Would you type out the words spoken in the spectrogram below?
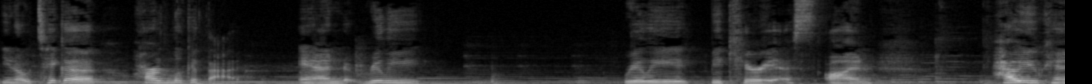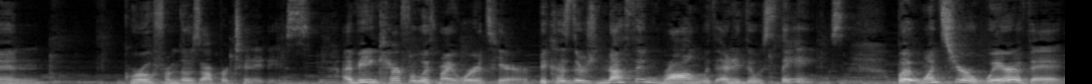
you know, take a hard look at that and really, really be curious on how you can grow from those opportunities. I'm being careful with my words here because there's nothing wrong with any of those things. But once you're aware of it,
